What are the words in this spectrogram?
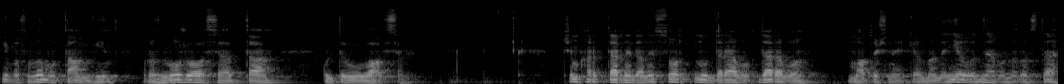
і в основному там він розмножувався та культивувався. Чим характерний даний сорт? Ну, дерево, дерево маточне, яке в мене є, одне воно росте.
